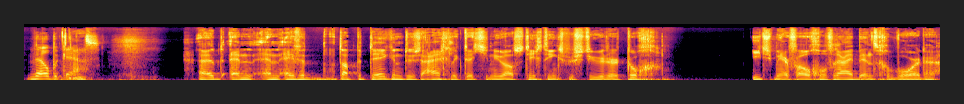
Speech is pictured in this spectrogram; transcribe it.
wel bekend. Ja. Uh, en, en even, dat betekent dus eigenlijk dat je nu als stichtingsbestuurder toch iets meer vogelvrij bent geworden.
